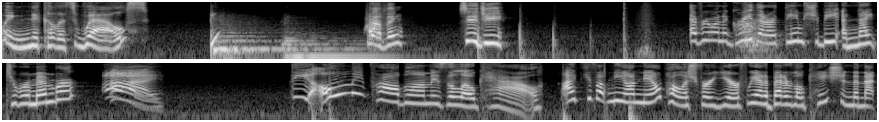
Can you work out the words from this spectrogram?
Doing, Nicolas Wells? Nothing. CG. Everyone agree that our theme should be a night to remember? Aye. The only problem is the locale. I'd give up neon nail polish for a year if we had a better location than that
